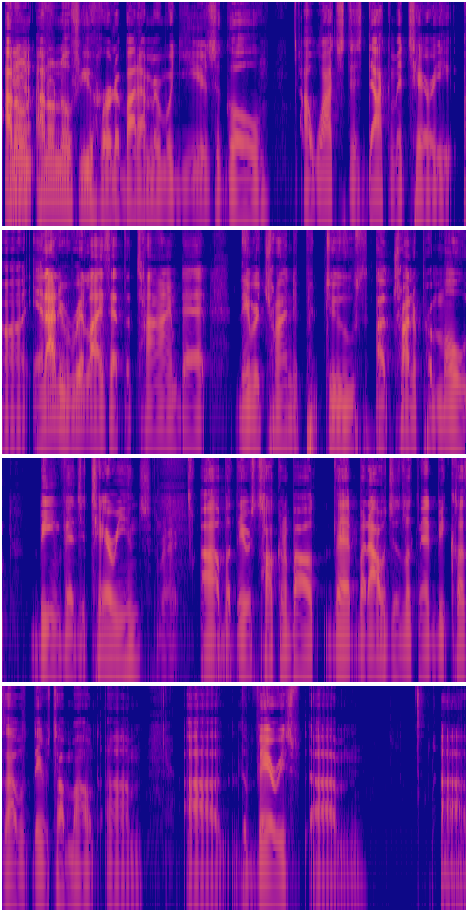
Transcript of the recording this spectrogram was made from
I don't I don't know if you heard about. it. I remember years ago. I watched this documentary, uh, and I didn't realize at the time that they were trying to produce, uh, trying to promote being vegetarians. Right. Uh, but they was talking about that. But I was just looking at it because I was they was talking about um, uh, the various um, uh,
